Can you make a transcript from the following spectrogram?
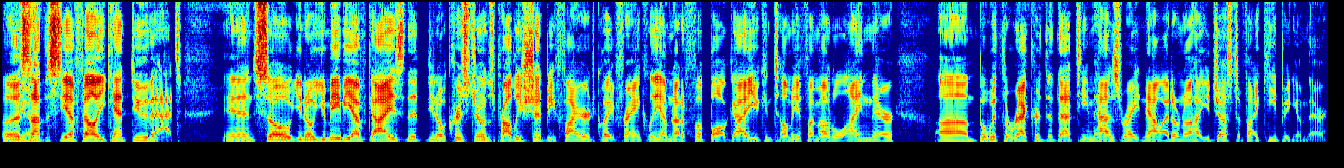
Uh, it's yeah. not the CFL you can't do that. And so you know you maybe have guys that you know Chris Jones probably should be fired quite frankly. I'm not a football guy. You can tell me if I'm out of line there um, but with the record that that team has right now, I don't know how you justify keeping him there.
